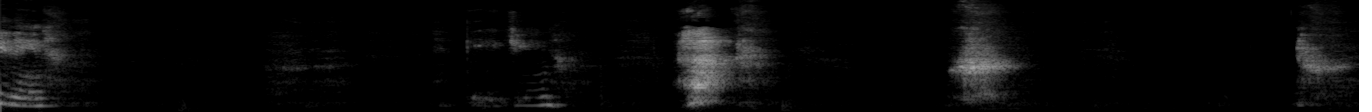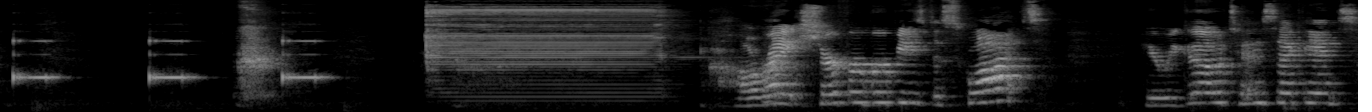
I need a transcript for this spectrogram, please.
Breathing. Engaging. All right, surfer burpees to squats. Here we go, 10 seconds.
